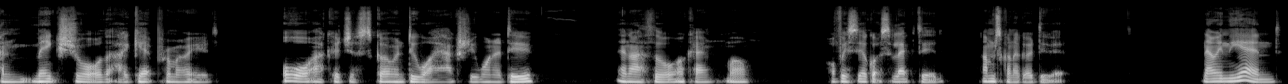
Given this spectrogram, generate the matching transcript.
and make sure that I get promoted. Or I could just go and do what I actually want to do. And I thought, okay, well, obviously I got selected. I'm just going to go do it. Now, in the end,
